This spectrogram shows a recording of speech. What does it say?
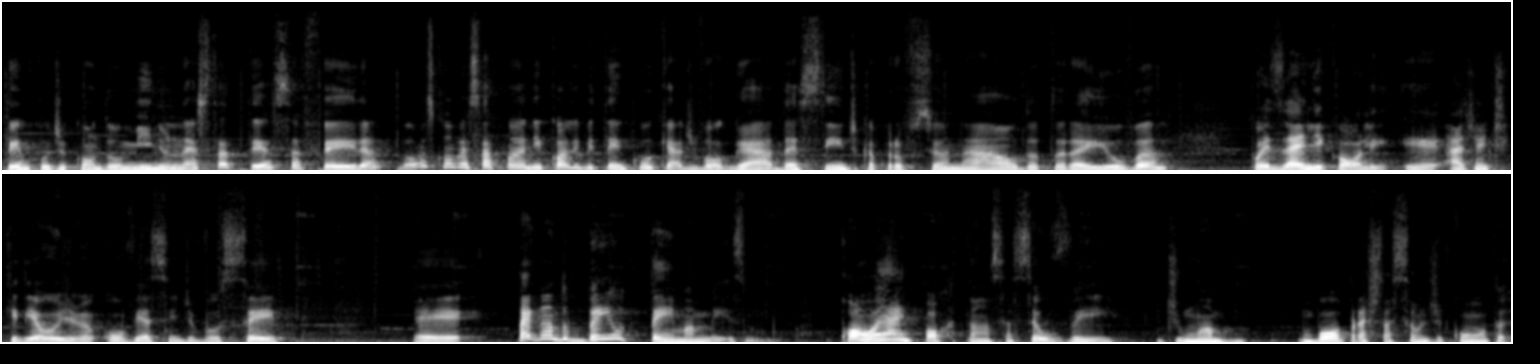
Tempo de Condomínio. Nesta terça-feira, vamos conversar com a Nicole Bittencourt, que é advogada, é síndica profissional. Doutora Ilva. Pois é, Nicole, a gente queria hoje ouvir assim de você, é, pegando bem o tema mesmo. Qual é a importância, a seu ver, de uma boa prestação de conta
